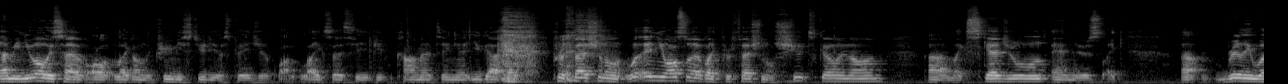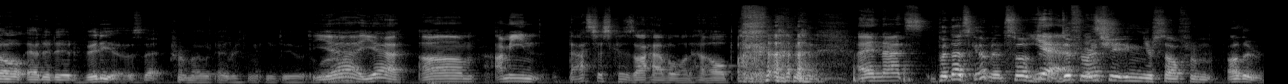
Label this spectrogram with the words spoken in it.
I mean, you always have all like on the Creamy Studios page. You have a lot of likes. I see people commenting it. You got like professional, well, and you also have like professional shoots going on, um, like scheduled, and there's like um, really well edited videos that promote everything that you do. As well. Yeah, yeah. Um, I mean, that's just because I have a lot of help, and that's But that's good, man. So d- Yeah, differentiating yourself from other,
